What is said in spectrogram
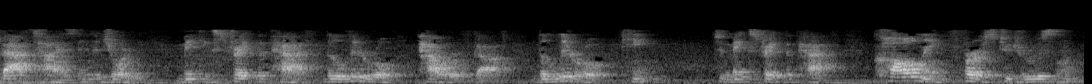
baptized in the Jordan, making straight the path, the literal power of God, the literal King, to make straight the path, calling first to Jerusalem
